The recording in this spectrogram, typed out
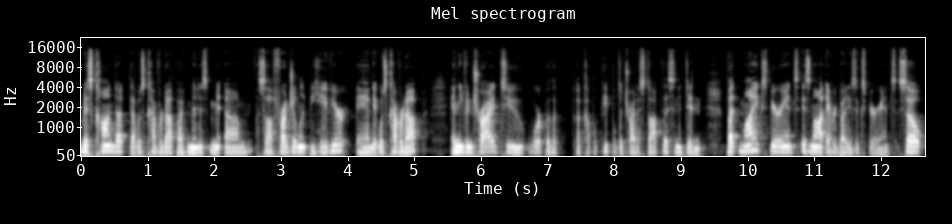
misconduct that was covered up. I've mis- um, saw fraudulent behavior and it was covered up and even tried to work with a, a couple people to try to stop this and it didn't. But my experience is not everybody's experience. So,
